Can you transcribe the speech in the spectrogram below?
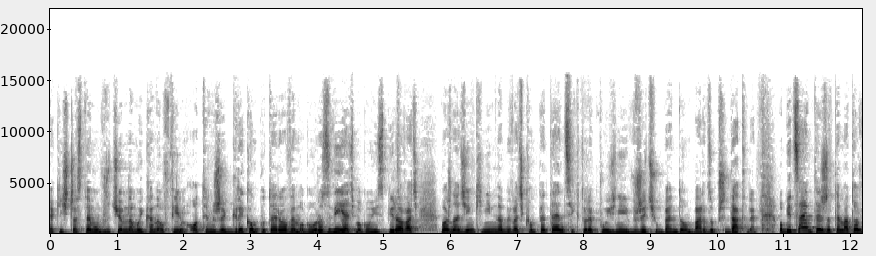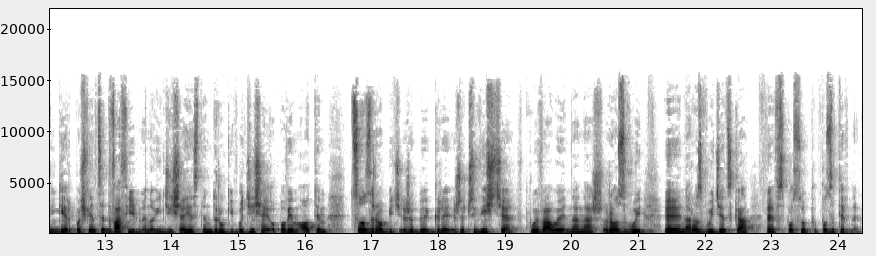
Jakiś czas temu wrzuciłem na mój kanał film o tym, że gry komputerowe mogą rozwijać, mogą inspirować, można dzięki nim nabywać kompetencji, które później w życiu będą bardzo przydatne. Obiecałem też, że tematowi gier poświęcę dwa filmy, no i dzisiaj jest ten drugi, bo dzisiaj opowiem o tym, co zrobić, żeby gry rzeczywiście wpływały na nasz rozwój, e, na rozwój dziecka e, w sposób pozytywny.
